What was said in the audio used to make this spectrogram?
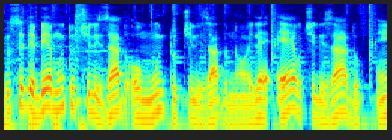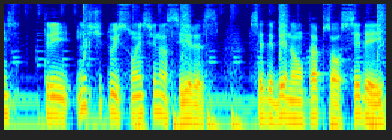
E o CDB é muito utilizado, ou muito utilizado não, ele é, é utilizado entre instituições financeiras. CDB não, tá pessoal? CDI.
